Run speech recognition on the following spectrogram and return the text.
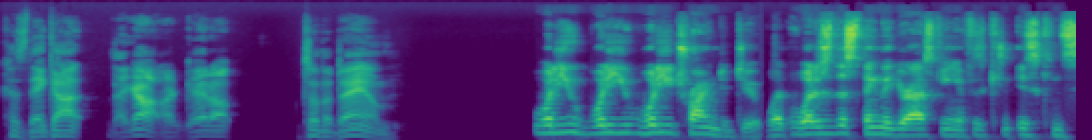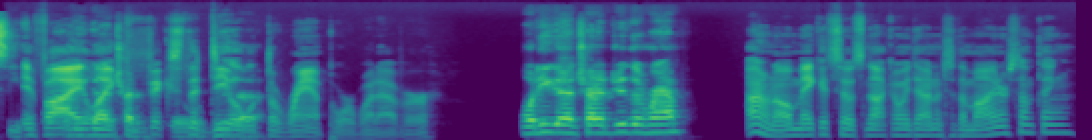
Because they got they gotta get up to the dam. What are you? What are you? What are you trying to do? What What is this thing that you're asking if is is conceivable? If I like try to fix the with deal the- with the ramp or whatever. What are you gonna try to do? The ramp? I don't know, make it so it's not going down into the mine or something.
